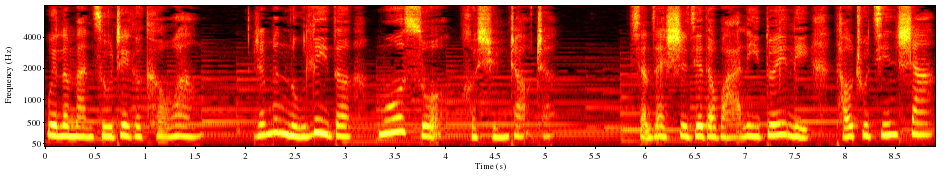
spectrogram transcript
为了满足这个渴望，人们努力地摸索和寻找着，想在世界的瓦砾堆里淘出金沙。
